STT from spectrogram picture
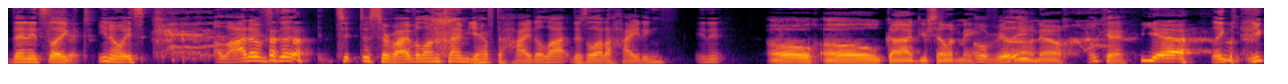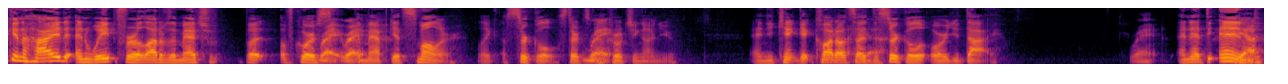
then it's like Shit. you know it's a lot of the to, to survive a long time you have to hide a lot there's a lot of hiding in it oh, oh, God, you're selling me. Oh, really? Oh no. okay yeah. like you can hide and wait for a lot of the match but of course Right, right. the map gets smaller like a circle starts Right. encroaching on you and you can't get caught outside yeah. the circle or you die Right. and at the end Yeah.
